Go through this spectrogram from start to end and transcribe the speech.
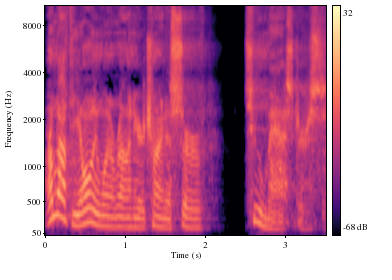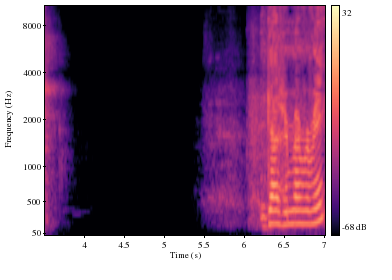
I'm not the only one around here trying to serve two masters. You guys remember me?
